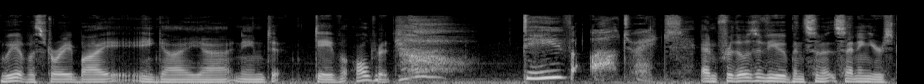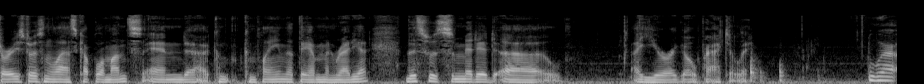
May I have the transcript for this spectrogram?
We have a story by a guy uh, named Dave Aldrich. Dave Aldrich. and for those of you who've been sending your stories to us in the last couple of months and uh, com- complaining that they haven't been read yet, this was submitted uh, a year ago, practically. We're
